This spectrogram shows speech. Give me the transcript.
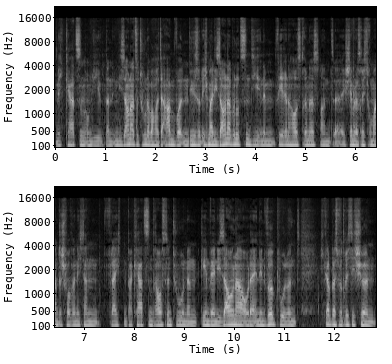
nicht Kerzen, um die dann in die Sauna zu tun, aber heute Abend wollten Denise und ich mal die Sauna benutzen, die in dem Ferienhaus drin ist. Und äh, ich stelle mir das richtig romantisch vor, wenn ich dann vielleicht ein paar Kerzen draußen tue und dann gehen wir in die Sauna oder in den Whirlpool. Und ich glaube, das wird richtig schön.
